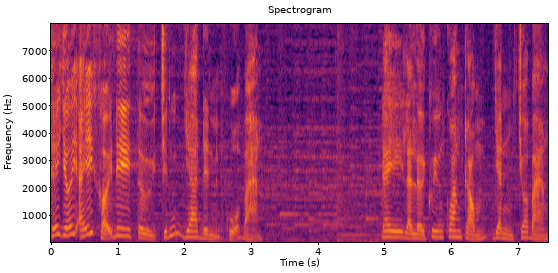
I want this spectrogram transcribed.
Thế giới ấy khởi đi từ chính gia đình của bạn. Đây là lời khuyên quan trọng dành cho bạn.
